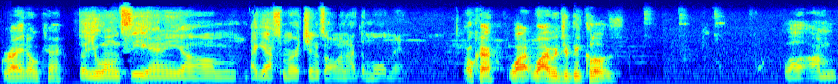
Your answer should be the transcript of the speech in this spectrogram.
right. Okay, so you won't see any. Um, I guess merchants on at the moment. okay. Why why would you be closed? Well, I'm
